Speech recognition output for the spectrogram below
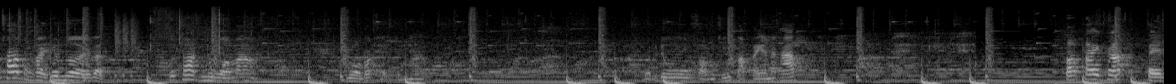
สชาติของไข่เค็มเลยแบบรสชาตินัวมากนัวรสไข่เค็มมากเดี๋ยวไปดูของชิ้นต่อไปกันนะครับ ต่อไปครับเป็น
